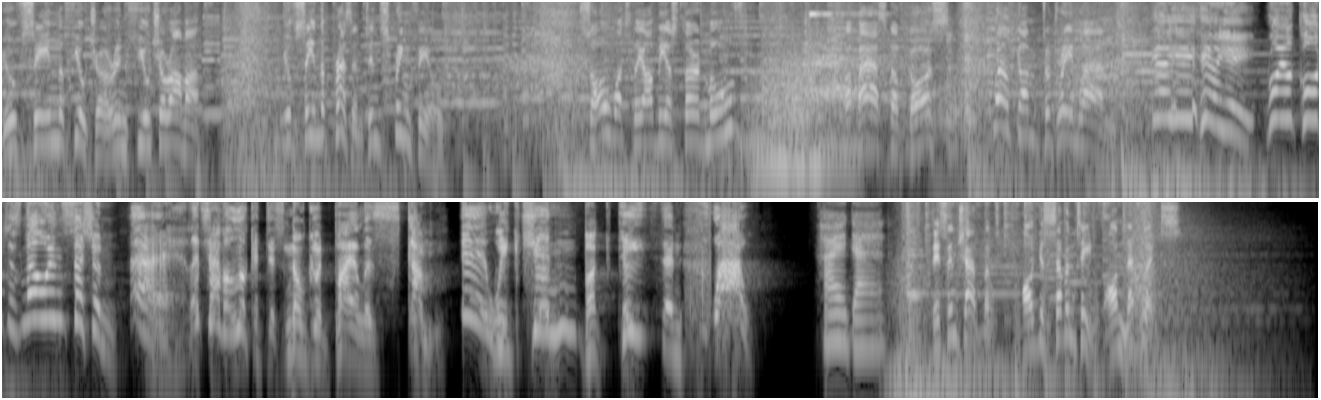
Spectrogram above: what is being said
You've seen the future in Futurama. You've seen the present in Springfield. So, what's the obvious third move? The past, of course. Welcome to Dreamland. Hear ye, hear ye! Royal Court is now in session! Ah, let's have a look at this no good pile of scum. Eh, weak chin, buck teeth, and wow! Hi, Dad. Disenchantment, August 17th on Netflix.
